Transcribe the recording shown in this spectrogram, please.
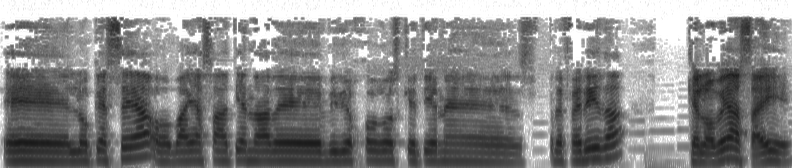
eh, lo que sea o vayas a la tienda de videojuegos que tienes preferida, que lo veas ahí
